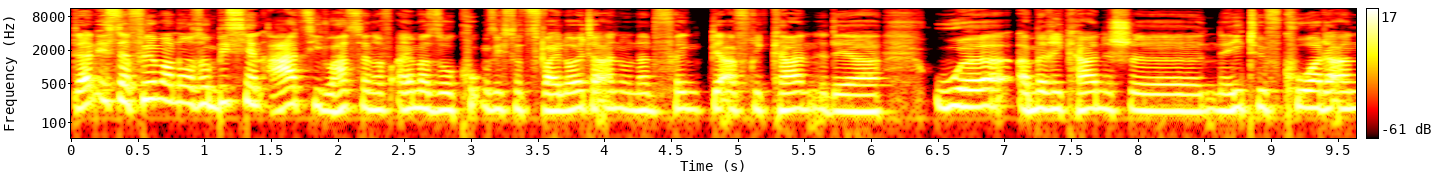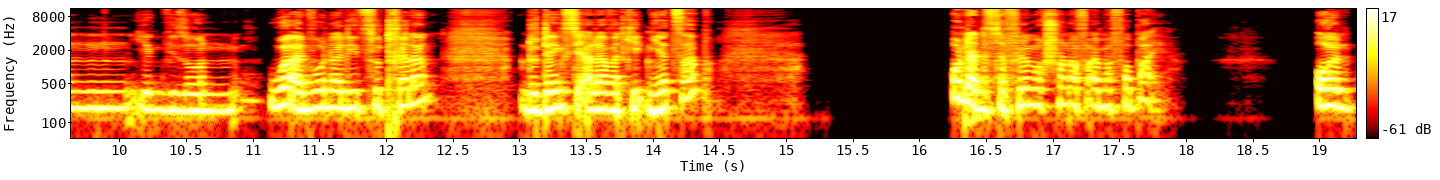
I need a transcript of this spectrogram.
Dann ist der Film auch noch so ein bisschen arzi. Du hast dann auf einmal so, gucken sich so zwei Leute an und dann fängt der Afrikan, der uramerikanische Native Chor da an, irgendwie so ein Ureinwohnerlied zu trällern. Und du denkst dir, Alter, was geht denn jetzt ab? Und dann ist der Film auch schon auf einmal vorbei. Und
